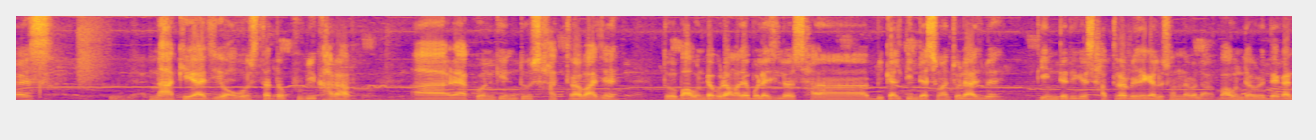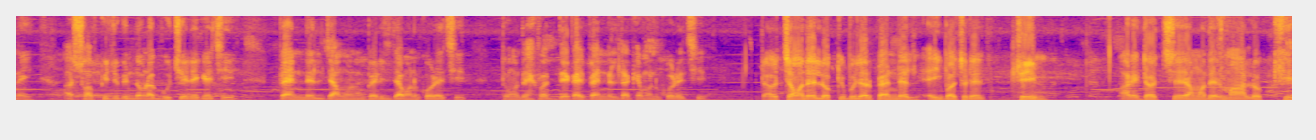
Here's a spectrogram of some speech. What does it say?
ব্যাস, না খেয়ে আছি অবস্থা তো খুবই খারাপ। আর এখন কিন্তু সাতটা বাজে। তো বাবুন ঠাকুর আমাদের বলেছিল বিকাল তিনটার সময় চলে আসবে। তিনটে থেকে সাতটা বেজে গেল সন্ধ্যাবেলা। বাবুন ঠাকুরের দেখা নেই। আর সব কিছু কিন্তু আমরা গুছিয়ে রেখেছি। প্যান্ডেল যেমন পেরেছি তেমন করেছি। তোমাদের একবার দেখাই প্যান্ডেলটা কেমন করেছি। এটা হচ্ছে আমাদের লক্ষ্মী পূজার প্যান্ডেল, এই বছরের থিম। আর এটা হচ্ছে আমাদের মা লক্ষ্মী।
